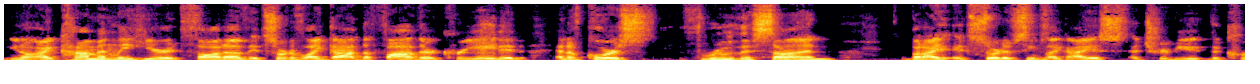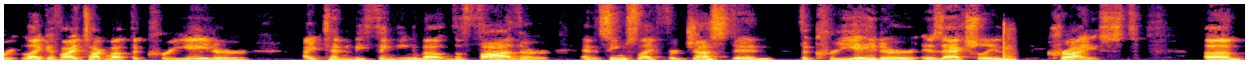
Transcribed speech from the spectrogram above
you know I commonly hear it thought of, it's sort of like God the Father created, and of course through the Son but I it sort of seems like I attribute the cre- like if I talk about the creator, I tend to be thinking about the father, and it seems like for Justin, the creator is actually Christ, um,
